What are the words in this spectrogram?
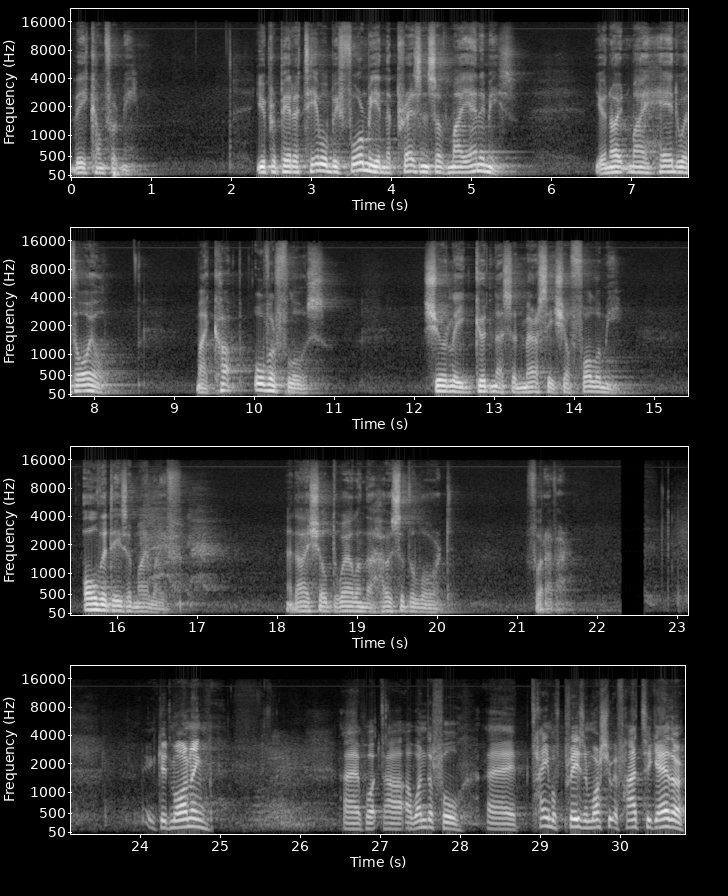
they comfort me. You prepare a table before me in the presence of my enemies. You anoint my head with oil. My cup overflows. Surely goodness and mercy shall follow me all the days of my life, and I shall dwell in the house of the Lord forever. Good morning. Uh, what a, a wonderful uh, time of praise and worship we've had together.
